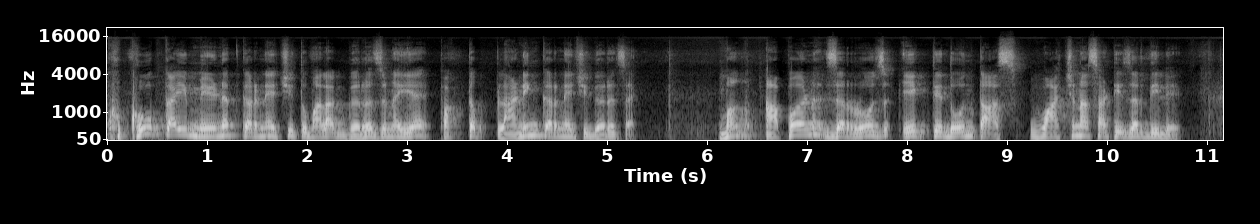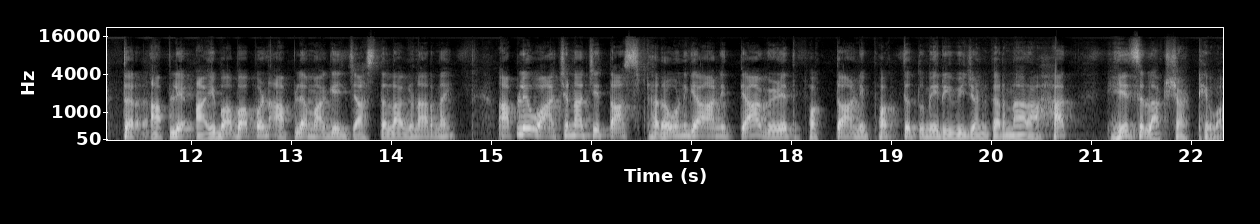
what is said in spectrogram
खूप काही मेहनत करण्याची तुम्हाला गरज नाही आहे फक्त प्लॅनिंग करण्याची गरज आहे. मग आपण जर रोज एक ते दोन तास वाचनासाठी जर दिले तर आपले आईबाबा पण आपल्या मागे जास्त लागणार नाही. आपले वाचनाचे तास ठरवून घ्या आणि त्या वेळेत फक्त आणि फक्त तुम्ही रिव्हिजन करणार आहात हेच लक्षात ठेवा.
